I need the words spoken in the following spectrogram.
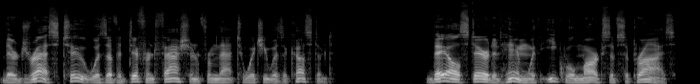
Their dress, too, was of a different fashion from that to which he was accustomed. They all stared at him with equal marks of surprise,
